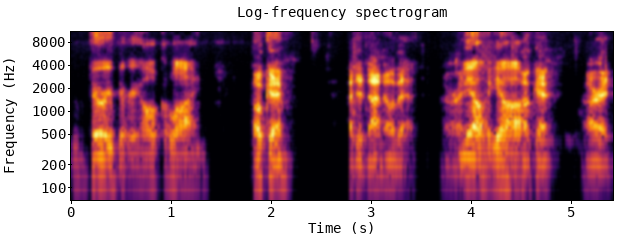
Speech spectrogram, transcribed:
very, very alkaline. Okay. I did not know that. All right. Yeah, yeah. Okay. All right.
